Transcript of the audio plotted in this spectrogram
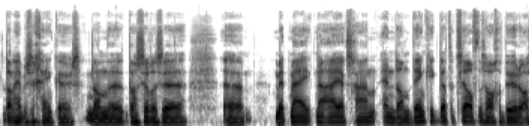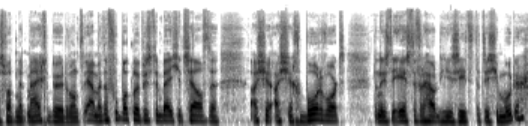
dan hebben ze geen keus. Dan, dan zullen ze met mij naar Ajax gaan. En dan denk ik dat hetzelfde zal gebeuren als wat met mij gebeurde. Want ja, met een voetbalclub is het een beetje hetzelfde. Als je, als je geboren wordt, dan is de eerste vrouw die je ziet, dat is je moeder.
